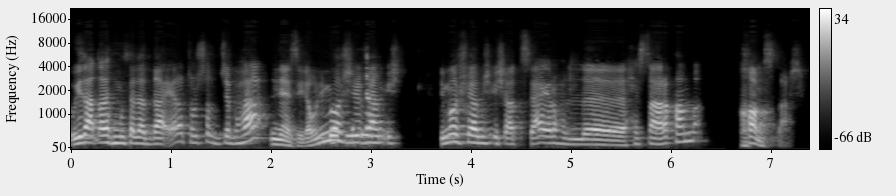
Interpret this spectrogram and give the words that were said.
وإذا اعطى لك مثلث دائرة تنشط بالجبهه النازله واللي ما فاهم إش... اللي ما فاهم إشارة الساعة يروح الحصه رقم 15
